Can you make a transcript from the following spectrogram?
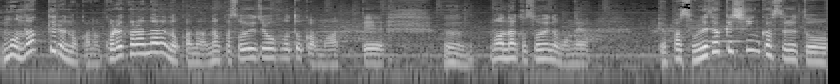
もうなってるのかな？これからなるのかな？なんかそういう情報とかもあってうん。まあなんかそういうのもねやっぱそれだけ進化すると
